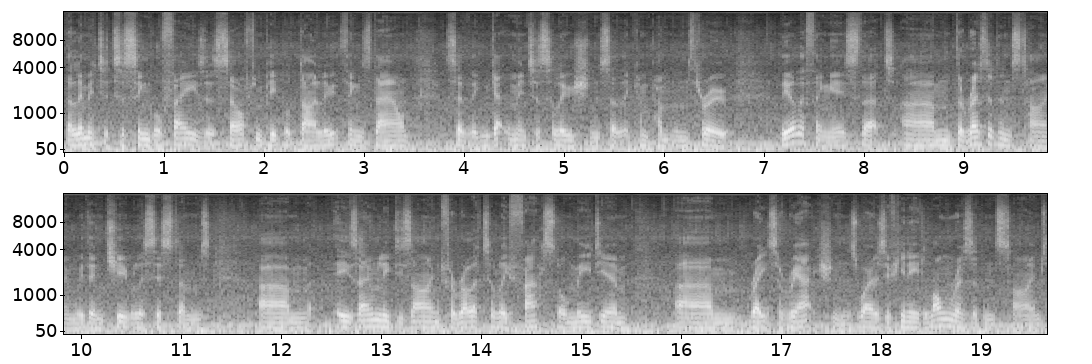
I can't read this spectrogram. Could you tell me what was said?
they're limited to single phases, so often people dilute things down so they can get them into solution so they can pump them through. The other thing is that um, the residence time within tubular systems um, is only designed for relatively fast or medium um, rates of reactions, whereas if you need long residence times,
